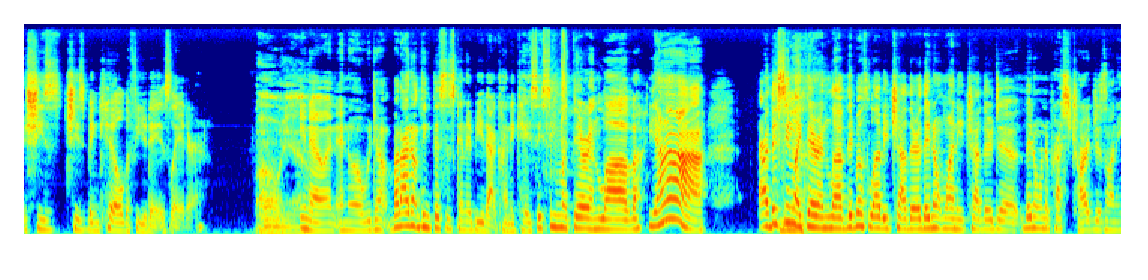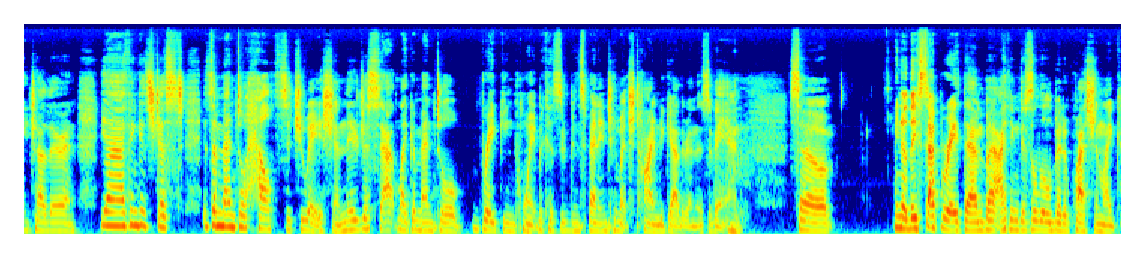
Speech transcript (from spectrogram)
she's she's been killed a few days later. Oh yeah. you know and, and oh we don't but i don't think this is going to be that kind of case. They seem like they're in love. Yeah uh, they seem Yeah. like they're in love. They both love each other. They don't want each other to. They don't want to press charges on each other. And yeah, I think it's just it's a mental health situation. They're just at like a mental breaking point because they've been spending too much time together in this van. So, you know, they separate them, but I think there's a little bit of question like,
